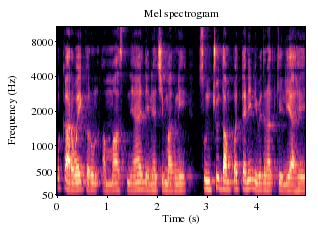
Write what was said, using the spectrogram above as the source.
व कारवाई करून आम्हास न्याय देण्याची मागणी सुंचू दाम्पत्याने निवेदनात केली आहे.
